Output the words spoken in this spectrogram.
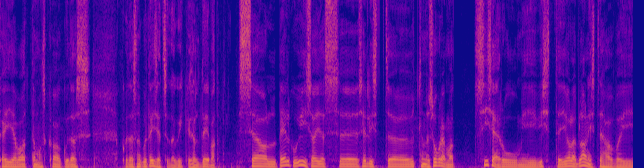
käia vaatamas ka, kuidas, kuidas nagu teised seda kõike seal teevad. seal Pelgu ühisaias sellist, ütleme, suuremat siseruumi vist ei ole plaanis teha või,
